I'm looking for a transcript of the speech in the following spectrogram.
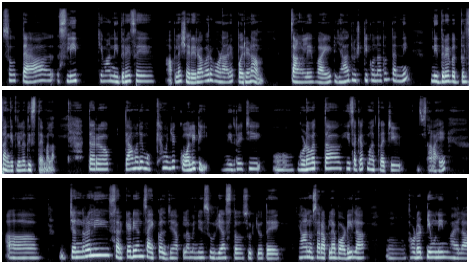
सो त्या स्लीप किंवा निद्रेचे आपल्या शरीरावर होणारे परिणाम चांगले वाईट ह्या दृष्टिकोनातून त्यांनी निद्रेबद्दल सांगितलेलं दिसतंय मला. तर त्यामध्ये मुख्य म्हणजे क्वालिटी निद्रेची गुणवत्ता ही सगळ्यात महत्त्वाची आहे. जनरली सर्केडियन सायकल जे आपलं म्हणजे सूर्यास्त सूर्योदय ह्यानुसार आपल्या बॉडीला थोडं ट्यून इन व्हायला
